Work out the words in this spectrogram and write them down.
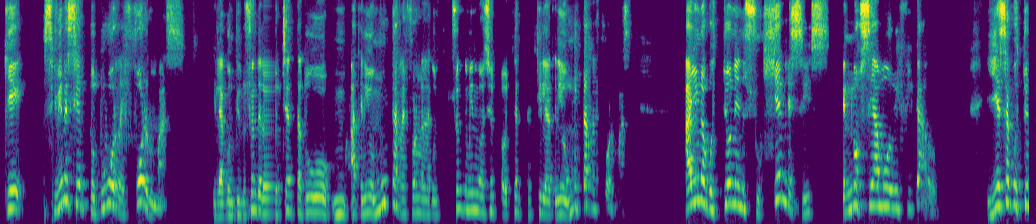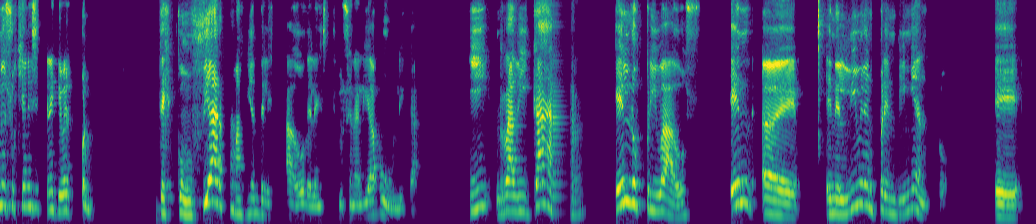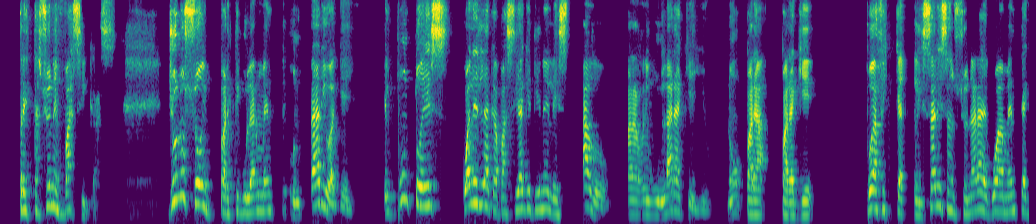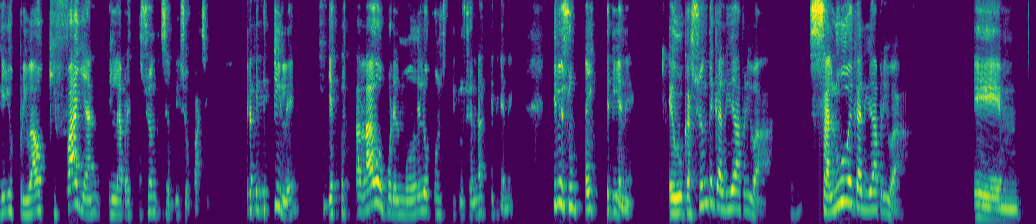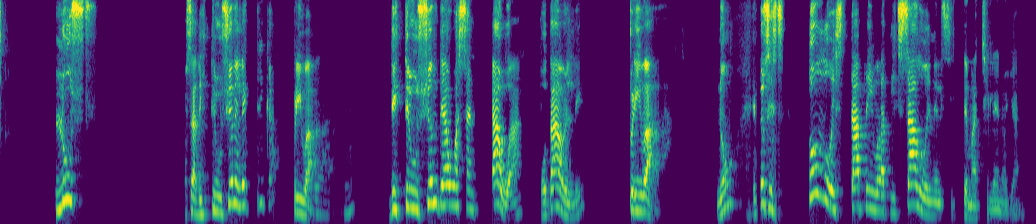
que, si bien es cierto, tuvo reformas, y la constitución del 80 tuvo, ha tenido muchas reformas, la constitución de 1980 en Chile ha tenido muchas reformas, hay una cuestión en su génesis que no se ha modificado. Y esa cuestión en su génesis tiene que ver con desconfiar más bien del Estado, de la institucionalidad pública, y radicar en los privados, en, eh, en el libre emprendimiento, eh, prestaciones básicas. Yo no soy particularmente contrario a aquello. El punto es cuál es la capacidad que tiene el Estado para regular aquello, ¿no? Para, para que pueda fiscalizar y sancionar adecuadamente a aquellos privados que fallan en la prestación de servicios básicos. Fíjate que Chile, y esto está dado por el modelo constitucional que tiene, Chile es un país que tiene educación de calidad privada, salud de calidad privada, em, luz, o sea, distribución eléctrica privada, distribución de agua, agua potable privada, ¿no? Entonces, todo está privatizado en el sistema chileno ya.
